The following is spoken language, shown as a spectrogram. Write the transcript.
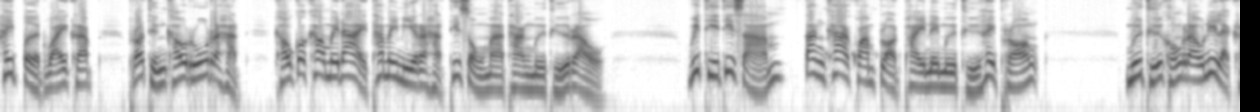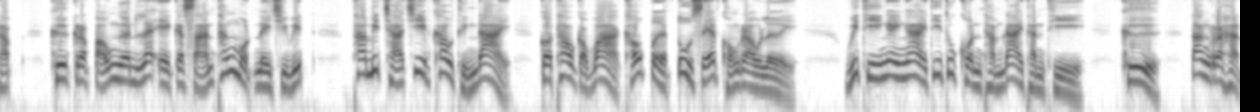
ให้เปิดไว้ครับ เพราะถึงเขารู้รหัส เขาก็เข้าไม่ได้ถ้าไม่มีรหัสที่ส่งมาทางมือถือเรา วิธีที่ 3 ตั้งค่าความปลอดภัยในมือถือให้พร้อม มือถือของเรานี่แหละครับ คือกระเป๋าเงินและเอกสารทั้งหมดในชีวิต ถ้ามิจฉาชีพเข้าถึงได้ ก็เท่ากับว่าเขาเปิดตู้เซฟของเราเลย วิธีง่ายๆที่ทุกคนทำได้ทันที คือตั้งรหัส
